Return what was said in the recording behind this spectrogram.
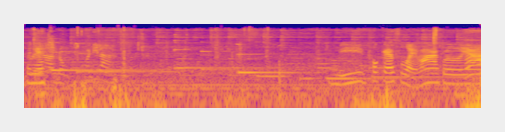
เป็นไงวานิลาวิพวกแกสวยมากเลยอะ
